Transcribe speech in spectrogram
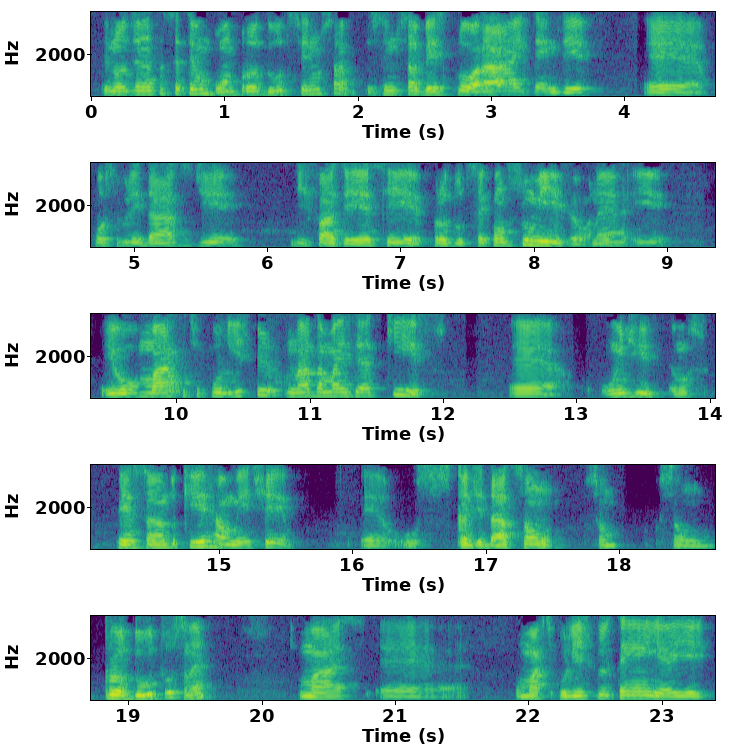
porque não adianta você ter um bom produto sem não saber, sem não saber explorar, entender é, possibilidades de, de fazer esse produto ser consumível, né? E, e o marketing político nada mais é que isso. É, pensando que realmente é, os candidatos são, são, são produtos, né? Mas é, o marketing político ele tem aí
